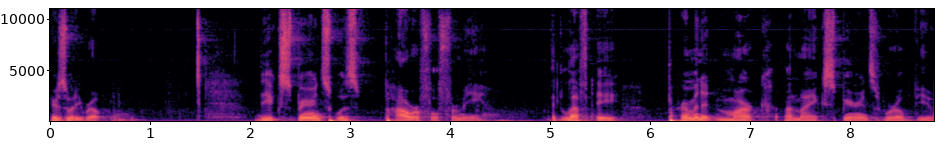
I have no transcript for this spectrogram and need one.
Here's what he wrote The experience was powerful for me, it left a permanent mark on my experience worldview.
